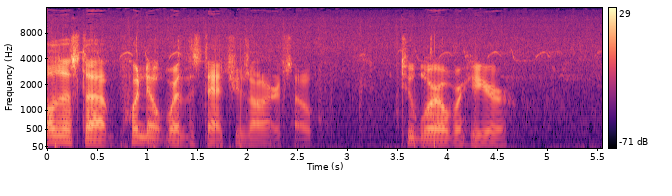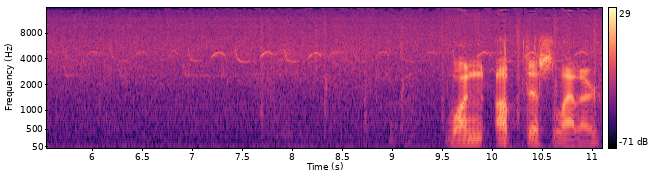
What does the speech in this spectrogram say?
I'll just uh, point out where the statues are. So, two more over here. One up this ladder.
